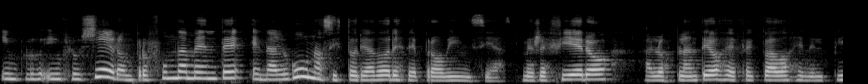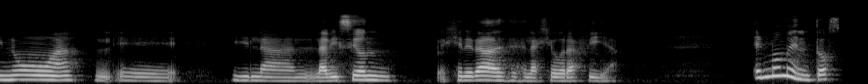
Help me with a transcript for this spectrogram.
influyeron profundamente en algunos historiadores de provincias. Me refiero a los planteos efectuados en el Pinoa eh, y la, la visión generada desde la geografía. En momentos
